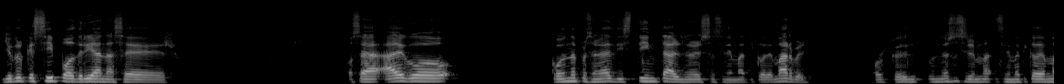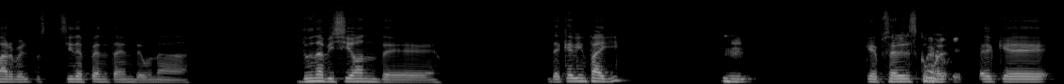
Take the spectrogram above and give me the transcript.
Yo creo que sí podrían hacer, o sea, algo con una personalidad distinta al universo cinemático de Marvel. Porque el universo cinemático de Marvel, pues sí depende también de una. de una visión de. de Kevin Feige. Que pues él es como el, que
